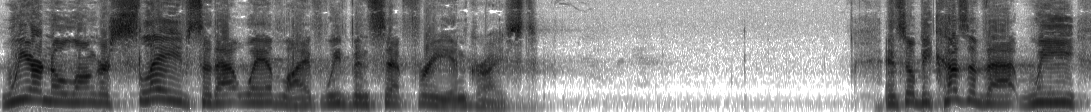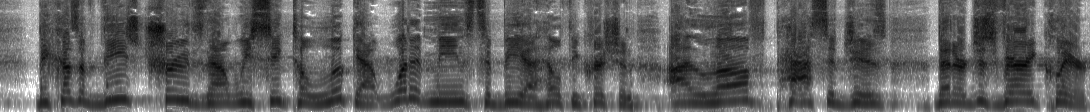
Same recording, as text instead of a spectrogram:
we are no longer slaves to that way of life. We've been set free in Christ. And so, because of that, we, because of these truths now, we seek to look at what it means to be a healthy Christian. I love passages that are just very clear.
